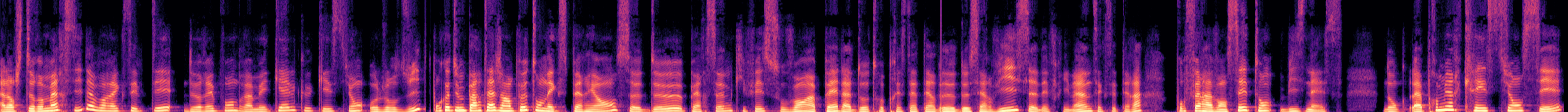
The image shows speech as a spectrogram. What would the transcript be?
Alors, je te remercie d'avoir accepté de répondre à mes quelques questions aujourd'hui pour que tu me partages un peu ton expérience de personne qui fait souvent appel à d'autres prestataires de, services, des freelances, etc., pour faire avancer ton business. Donc, la première question, c'est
